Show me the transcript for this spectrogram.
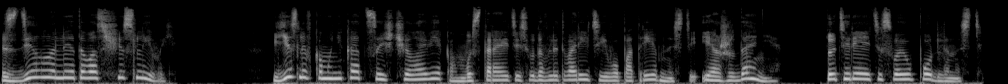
сделало ли это вас счастливой? Если в коммуникации с человеком вы стараетесь удовлетворить его потребности и ожидания — то теряете свою подлинность.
